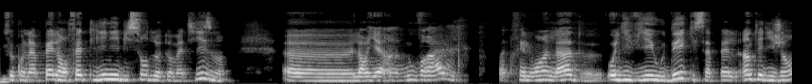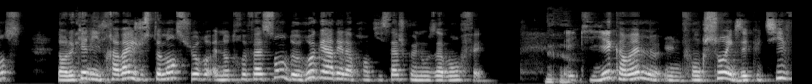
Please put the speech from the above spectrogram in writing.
Mmh. Ce qu'on appelle en fait l'inhibition de l'automatisme. Euh, alors, il y a un ouvrage pas très loin là de Olivier Houdet qui s'appelle Intelligence, dans lequel il travaille justement sur notre façon de regarder l'apprentissage que nous avons fait et qui est quand même une fonction exécutive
